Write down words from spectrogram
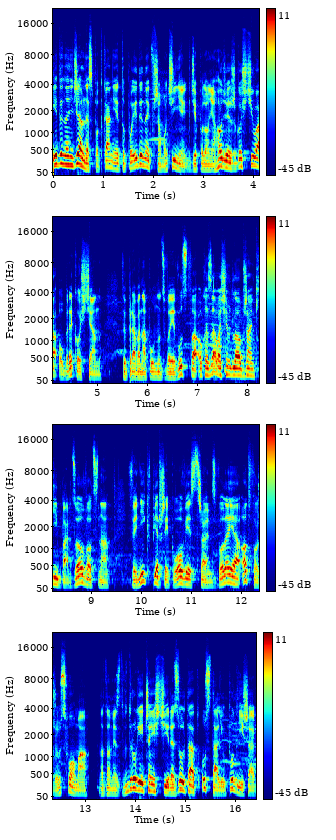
Jedyne niedzielne spotkanie to pojedynek w Szamocinie, gdzie Polonia Chodzież gościła Obrę Kościan. Wyprawa na północ województwa okazała się dla Obrzanki bardzo owocna. Wynik w pierwszej połowie strzałem z woleja otworzył Słoma. Natomiast w drugiej części rezultat ustalił Pudliszek.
